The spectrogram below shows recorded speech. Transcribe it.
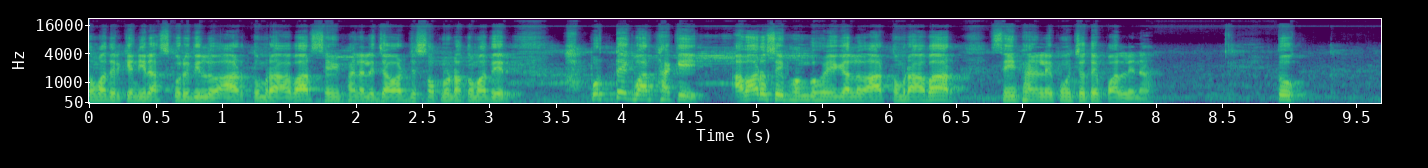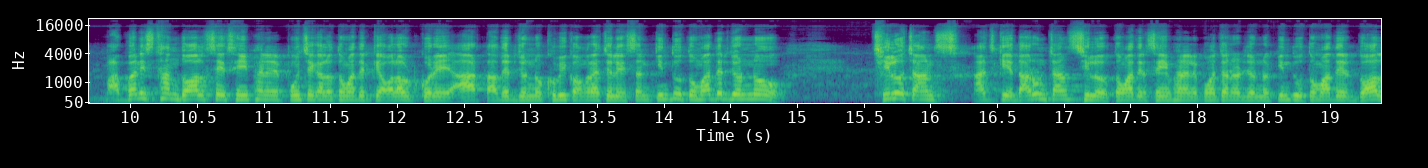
তোমাদেরকে নিরাশ করে দিল, আর তোমরা আবার সেমিফাইনালে যাওয়ার যে স্বপ্নটা তোমাদের প্রত্যেকবার থাকে, আবারও সেই ভঙ্গ হয়ে গেল, আর তোমরা আবার সেমিফাইনালে পৌঁছাতে পারলে না। তো, আফগানিস্তান দল সেই সেমিফাইনালে পৌঁছে গেল তোমাদেরকে অল আউট করে, আর তাদের জন্য খুবই কংগ্রাচুলেশন কিন্তু তোমাদের জন্য ছিল চান্স আজকে দারুণ চান্স ছিল তোমাদের সেমিফাইনালে পৌঁছানোর জন্য, কিন্তু তোমাদের দল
